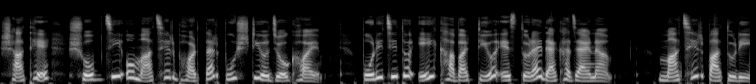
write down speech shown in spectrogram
সাথে সবজি ও মাছের ভর্তার পুষ্টিও যোগ হয়। পরিচিত এই খাবারটিও এস্তোরায় দেখা যায় না। মাছের পাতুরি।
